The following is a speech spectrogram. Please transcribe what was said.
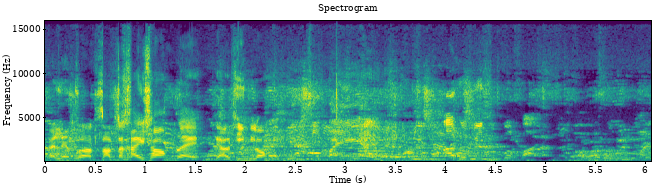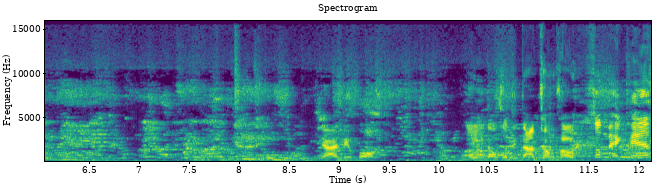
และเรื่องกดซับสไครช่องด้วย เดี๋ยวทิ้งลงเอาดูมีซุปเปอร์ไฟ อย่าลืมบอกเองต้องกดติดตามช่องเขาสมัครแคส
